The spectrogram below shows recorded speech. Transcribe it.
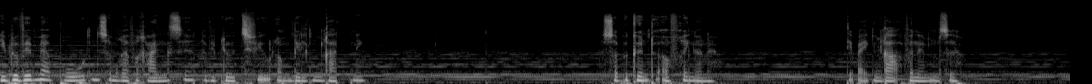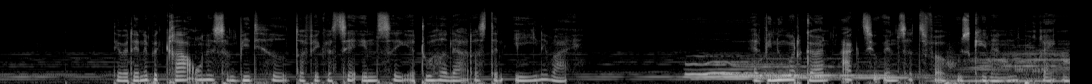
Vi blev ved med at bruge den som reference, når vi blev i tvivl om hvilken retning. Så begyndte offringerne. Det var ikke en rar fornemmelse. Det var denne begravende samvittighed, der fik os til at indse, at du havde lært os den ene vej. At vi nu måtte gøre en aktiv indsats for at huske hinanden på ringen.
